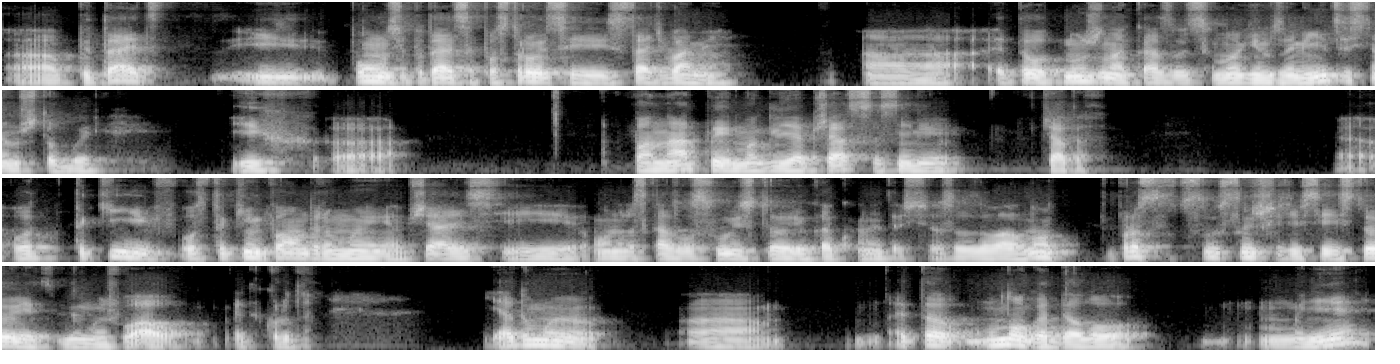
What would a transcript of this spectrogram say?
а, пытается и полностью пытается построиться и стать вами. А, это вот нужно, оказывается, многим знаменитостям, чтобы их а, фанаты могли общаться с ними в чатах. Э, вот, такие, вот с таким фаундером мы общались, и он рассказывал свою историю, как он это все создавал. Ну, просто слышите все истории, ты думаешь, вау, это круто. Я думаю, а, это много дало мне,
